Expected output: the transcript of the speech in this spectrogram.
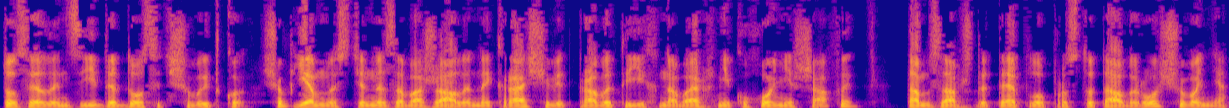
то зелень з'їде досить швидко, щоб ємності не заважали, найкраще відправити їх на верхні кухонні шафи, там завжди тепло, простота вирощування.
